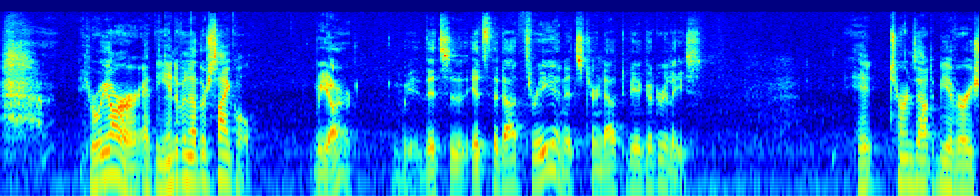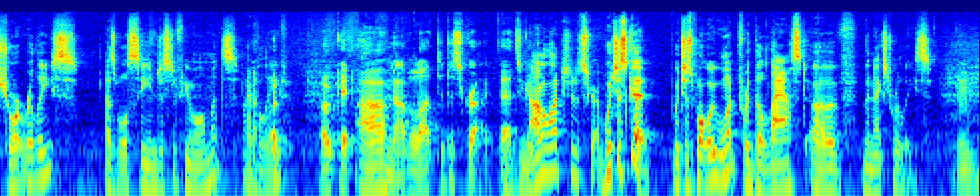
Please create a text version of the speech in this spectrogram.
Here we are at the end of another cycle. We are. It's, it's the dot three, and it's turned out to be a good release. It turns out to be a very short release as we'll see in just a few moments, I believe. okay, uh, not a lot to describe. That's not good. a lot to describe, which is good, which is what we want for the last of the next release. Mm-hmm.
